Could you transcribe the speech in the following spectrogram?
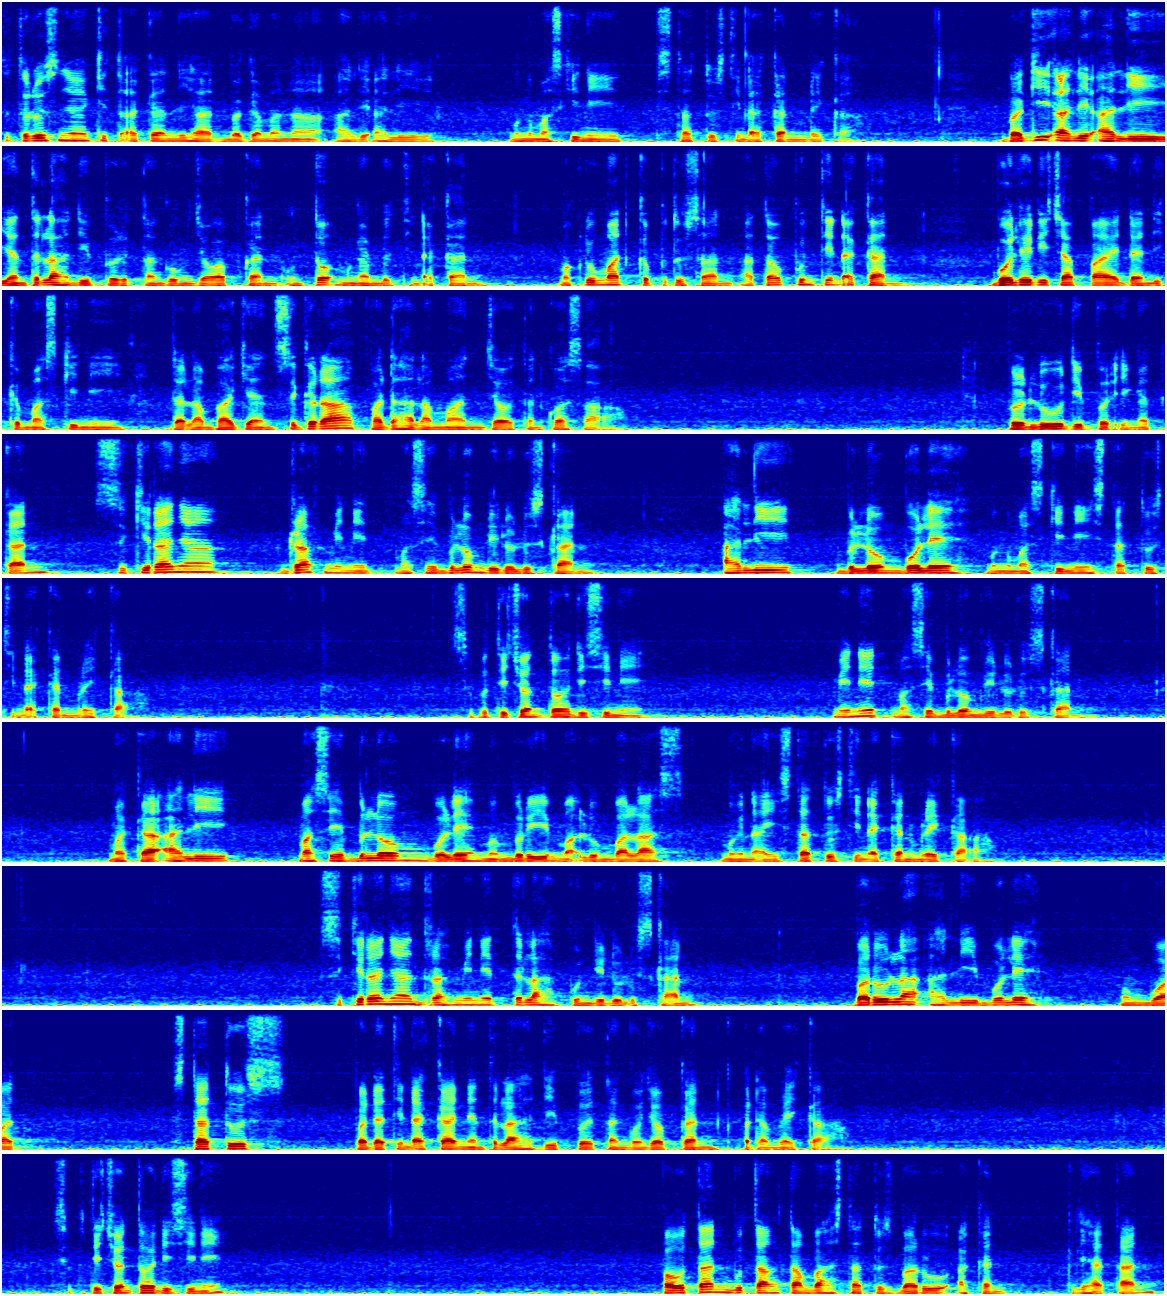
Seterusnya kita akan lihat bagaimana ahli-ahli mengemaskini status tindakan mereka. Bagi ahli-ahli yang telah dipertanggungjawabkan untuk mengambil tindakan, maklumat keputusan ataupun tindakan boleh dicapai dan dikemaskini dalam bahagian segera pada halaman jawatan kuasa. Perlu diperingatkan, sekiranya draft minute masih belum diluluskan, ahli belum boleh mengemaskini status tindakan mereka. Seperti contoh di sini, minit masih belum diluluskan. Maka ahli masih belum boleh memberi maklum balas mengenai status tindakan mereka. Sekiranya draft minit telah pun diluluskan, barulah ahli boleh membuat status pada tindakan yang telah dipertanggungjawabkan kepada mereka. Seperti contoh di sini, pautan butang tambah status baru akan kelihatan.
